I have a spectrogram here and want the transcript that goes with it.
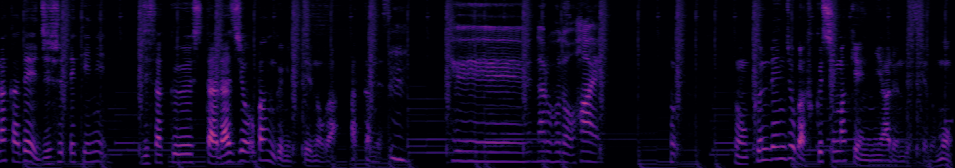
中で自主的に自作したラジオ番組っていうのがあったんです。うん、へえ、なるほど。はい。その訓練所が福島県にあるんですけども、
